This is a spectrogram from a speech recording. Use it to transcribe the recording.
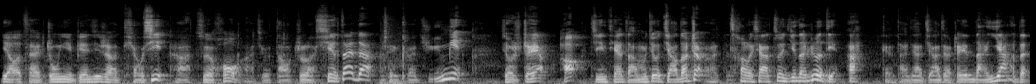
要在中印边境上挑衅啊，最后啊，就导致了现在的这个局面。就是这样，好，今天咱们就讲到这儿，蹭了下最近的热点啊，跟大家讲讲这南亚的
